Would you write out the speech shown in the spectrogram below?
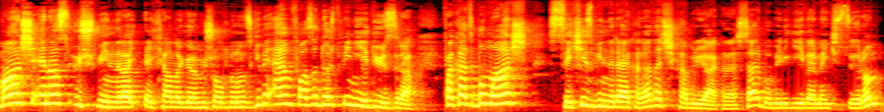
Maaş en az 3000 lira ekranda görmüş olduğunuz gibi en fazla 4700 lira. Fakat bu maaş 8000 liraya kadar da çıkabiliyor arkadaşlar. Bu bilgiyi vermek istiyorum.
